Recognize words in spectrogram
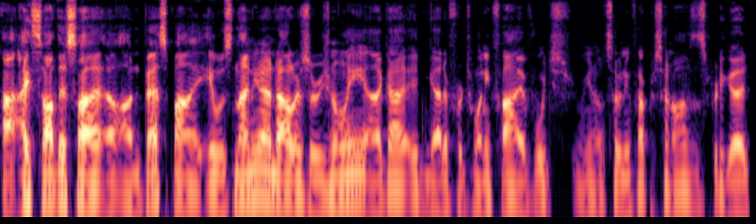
I saw this uh, on Best Buy. It was ninety nine dollars originally. I got it got it for twenty five, which you know seventy five percent off is pretty good.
